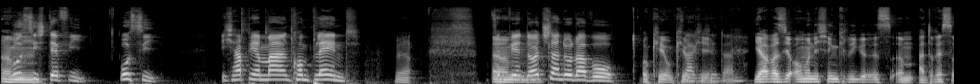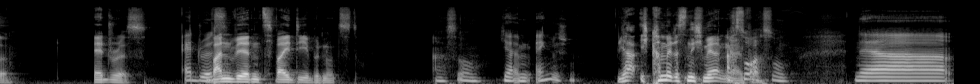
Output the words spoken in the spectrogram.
Ähm. wo ist die Steffi? Wo ist sie? Ich habe hier mal ein Complaint. Ja. Sind wir in Ähm, Deutschland oder wo? Okay, okay, Sag okay. Ja, was ich auch mal nicht hinkriege, ist ähm, Adresse. Address. Address. Wann werden 2D benutzt? Ach so. Ja, im Englischen. Ja, ich kann mir das nicht merken. Ach so, einfach. ach so. Der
